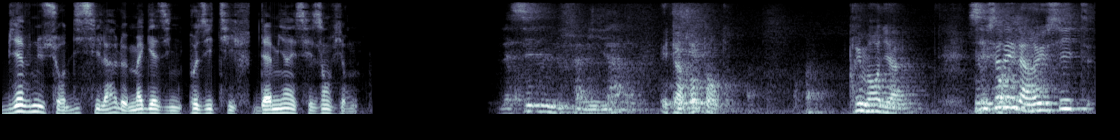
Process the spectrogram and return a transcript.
Bienvenue sur D'ici là, le magazine positif d'Amiens et ses environs. La cellule familiale est importante, primordiale. Vous savez, la réussite,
